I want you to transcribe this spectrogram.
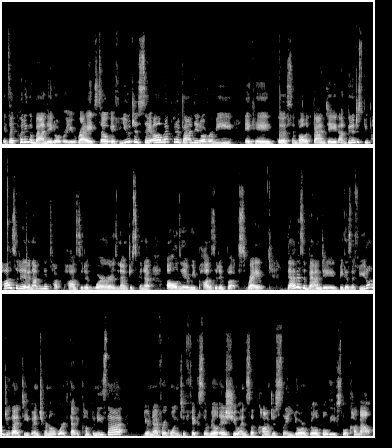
it's like putting a band aid over you, right? So if you just say, oh, I'm gonna put a band aid over me, aka the symbolic band aid, I'm gonna just be positive and I'm gonna talk positive words and I'm just gonna all day read positive books, right? That is a band aid because if you don't do that deep internal work that accompanies that, you're never going to fix the real issue and subconsciously your real beliefs will come out.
